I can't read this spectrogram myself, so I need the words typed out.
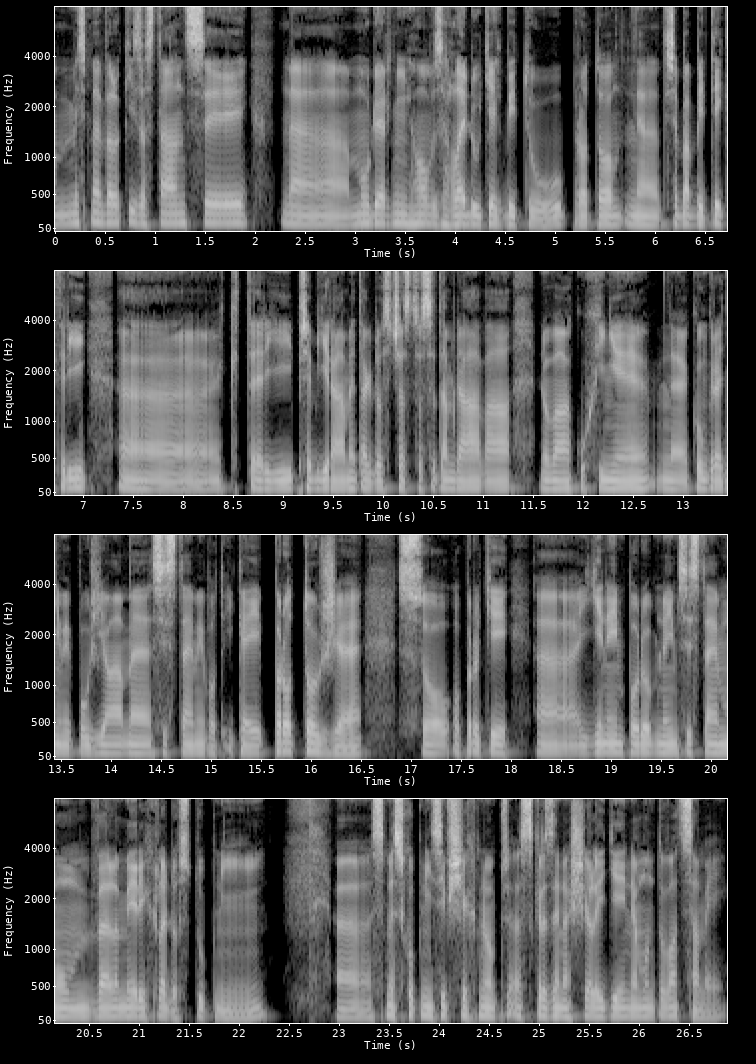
my jsme velký zastánci moderního vzhledu těch bytů, proto třeba byty, který, který přebíráme, tak dost často se tam dává nová kuchyně, konkrétně my používáme systémy od IKEA, protože jsou oproti jiným podobným systémům velmi rychle dostupný, jsme schopní si všechno skrze naše lidi namontovat sami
